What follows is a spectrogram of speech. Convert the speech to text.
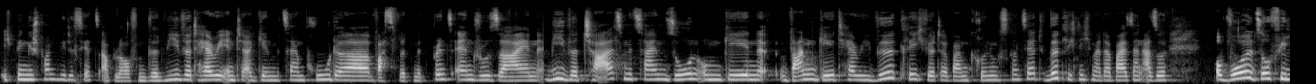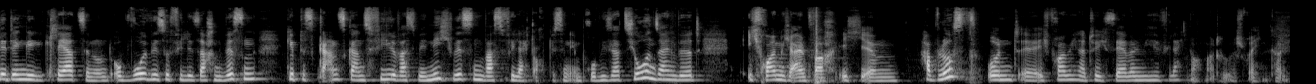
Ich bin gespannt, wie das jetzt ablaufen wird. Wie wird Harry interagieren mit seinem Bruder? Was wird mit Prince Andrew sein? Wie wird Charles mit seinem Sohn umgehen? Wann geht Harry wirklich? Wird er beim Krönungskonzert wirklich nicht mehr dabei sein? Also obwohl so viele Dinge geklärt sind und obwohl wir so viele Sachen wissen, gibt es ganz, ganz viel, was wir nicht wissen, was vielleicht auch ein bisschen Improvisation sein wird. Ich freue mich einfach. Ich ähm, habe Lust und äh, ich freue mich natürlich sehr, wenn wir hier vielleicht nochmal drüber sprechen können.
